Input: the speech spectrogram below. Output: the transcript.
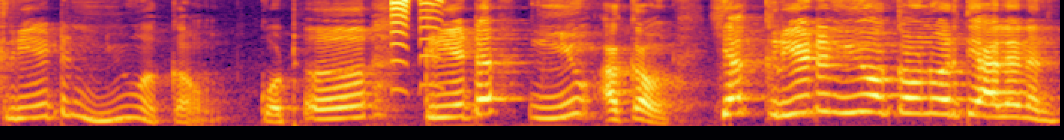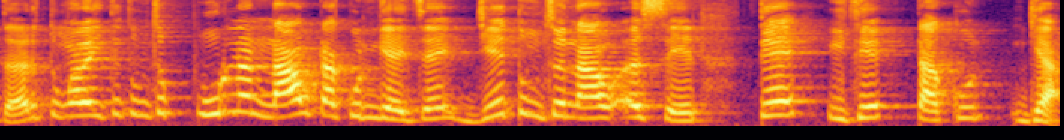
क्रिएट अ न्यू अकाउंट कुठं? क्रिएट अ न्यू अकाउंट ह्या क्रिएट अ न्यू अकाउंटवरती आल्यानंतर तुम्हाला इथे तुमचं पूर्ण नाव टाकून घ्यायचं आहे जे तुमचं नाव असेल ते इथे टाकून घ्या.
